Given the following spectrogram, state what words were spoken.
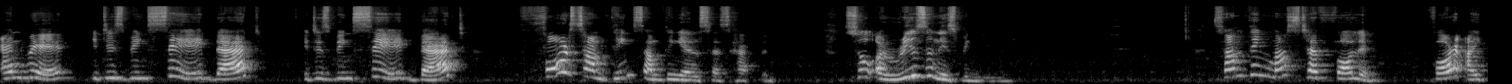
and where it is being said that it is being said that for something, something else has happened. So a reason is being given. Something must have fallen, for I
